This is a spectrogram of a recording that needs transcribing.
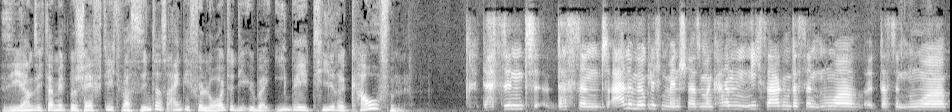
Sie haben sich damit beschäftigt, was sind das eigentlich für Leute, die über eBay Tiere kaufen? Das sind, das sind alle möglichen Menschen. Also man kann nicht sagen, das sind nur, das sind nur,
